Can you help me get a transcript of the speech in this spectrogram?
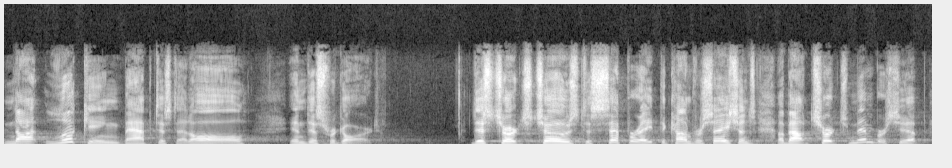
not looking Baptist at all in this regard. This church chose to separate the conversations about church membership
